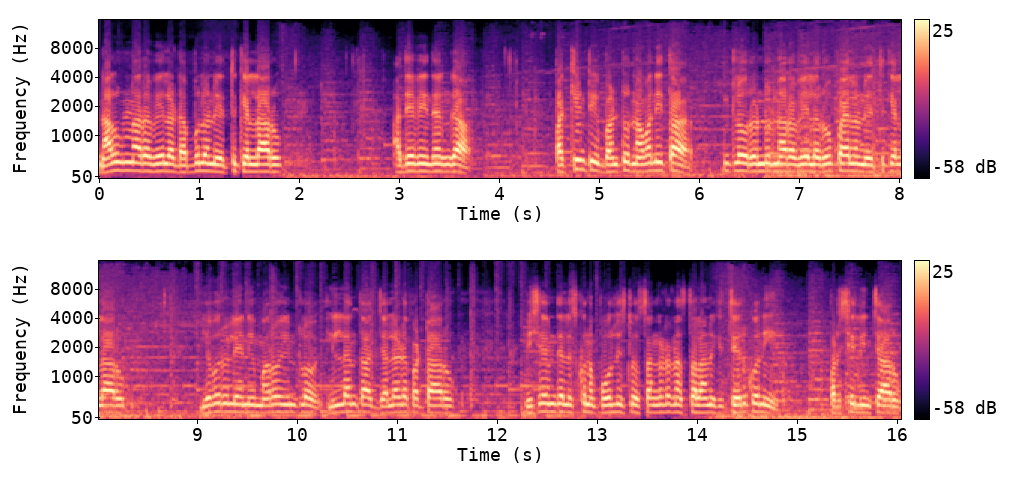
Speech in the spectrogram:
నాలుగున్నర వేల డబ్బులను ఎత్తుకెళ్ళారు. అదేవిధంగా పక్కింటి బంటు నవనీత ఇంట్లో రెండున్నర వేల రూపాయలను ఎత్తుకెళ్ళారు. ఎవరు లేని మరో ఇంట్లో ఇల్లంతా జల్లెడపట్టారు. విషయం తెలుసుకున్న పోలీసులు సంఘటన స్థలానికి చేరుకొని పరిశీలించారు.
